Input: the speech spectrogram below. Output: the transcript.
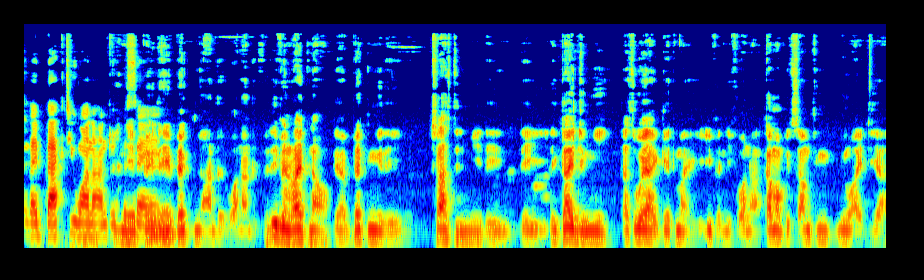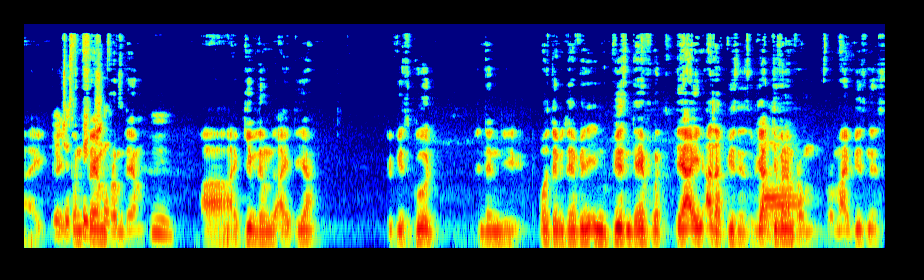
And they backed you 100%. And they, they, they back me 100, 100 Even right now, they are backing me. They trust in me. They, they, they guiding me. That's where I get my, even if I want to come up with something, new idea, I, I confirm from them. Mm. Uh, I give them the idea. If it's good, and then the, because they, they've been in business, they've got, they are in other business, which are different Oh. from, from my business.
